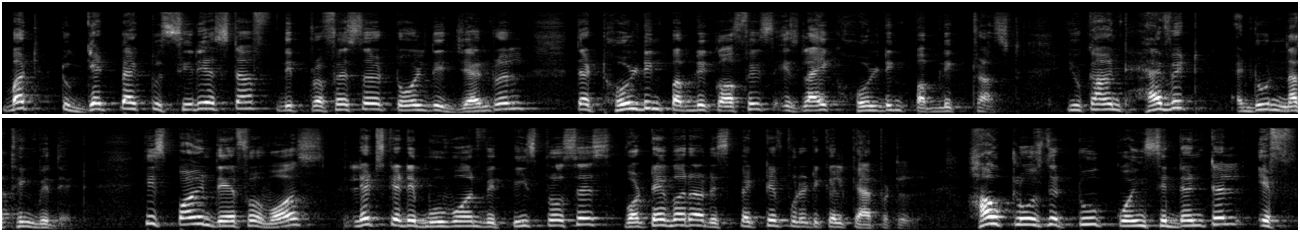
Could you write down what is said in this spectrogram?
But to get back to serious stuff, the professor told the general that holding public office is like holding public trust. You can't have it and do nothing with it. His point therefore was, let's get a move on with peace process, whatever our respective political capital. How close the two coincidental, if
